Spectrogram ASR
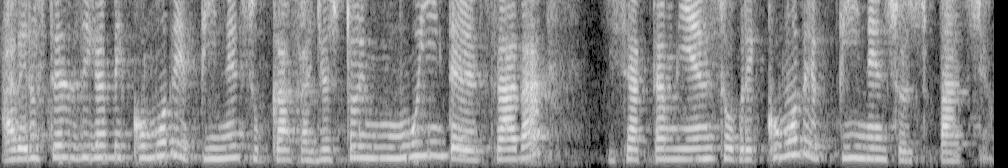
A ver, ustedes díganme cómo definen su casa. Yo estoy muy interesada, Isaac, también sobre cómo definen su espacio.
